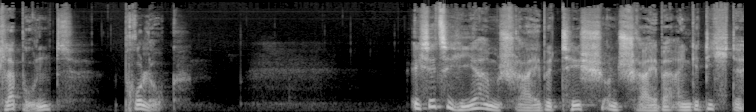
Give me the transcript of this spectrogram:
Klabund Prolog Ich sitze hier am Schreibetisch und schreibe ein Gedichte,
